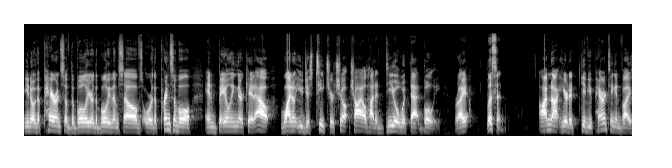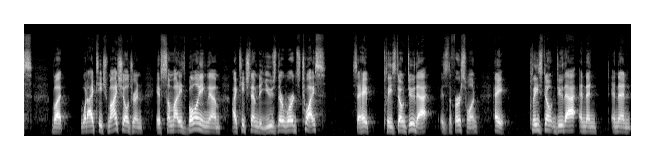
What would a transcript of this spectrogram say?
you know the parents of the bully or the bully themselves or the principal and bailing their kid out why don't you just teach your ch- child how to deal with that bully right listen I'm not here to give you parenting advice, but what I teach my children, if somebody's bullying them, I teach them to use their words twice. Say, hey, please don't do that, is the first one. Hey, please don't do that, and then and then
